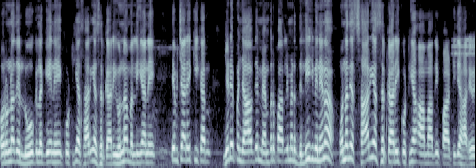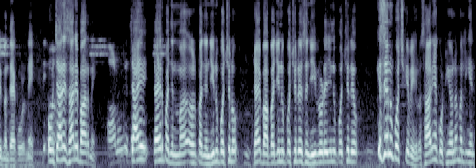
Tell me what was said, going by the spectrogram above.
ਔਰ ਉਹਨਾਂ ਦੇ ਲੋਕ ਲੱਗੇ ਨੇ, ਕੋਠੀਆਂ ਸਾਰੀਆਂ ਸਰਕਾਰੀ ਉਹਨਾਂ ਮੱਲੀਆਂ ਨੇ। ਇਹ ਵਿਚਾਰੇ ਕੀ ਕਰਨ? ਜਿਹੜੇ ਪੰਜਾਬ ਦੇ ਮੈਂਬਰ ਪਾਰਲੀਮੈਂਟ ਦਿੱਲੀ 'ਚ ਵੀ ਨੇ ਨਾ, ਉਹਨਾਂ ਦੀਆਂ ਸਾਰੀਆਂ ਸਰਕਾਰੀ ਕੋਠੀਆਂ ਆਮ ਆਦਮੀ ਪਾਰਟੀ ਦੇ ਹਾਰੇ ਹੋਏ ਬੰਦਿਆਂ ਕੋਲ ਨੇ। ਉਹ ਵਿਚਾਰੇ ਸਾਰੇ ਬਾਹਰ ਨੇ। ਆਉਣ ਚਾਹੇ ਚਾਹੇ ਭਜਨ ਭਜਨ ਜੀ ਨੂੰ ਪੁੱਛ ਲਓ, ਚਾਹੇ ਬਾਬਾ ਜੀ ਨੂੰ ਪੁੱਛ ਲਿਓ, ਸੰਜੀਵ ਰੋੜੇ ਜੀ ਨੂੰ ਪੁੱਛ ਲਿਓ, ਕਿਸੇ ਨੂੰ ਪੁੱਛ ਕੇ ਵੇਖ ਲਓ, ਸਾਰੀਆਂ ਕੋਠੀਆਂ ਉਹਨਾਂ ਮੱਲੀਆਂ ਨੇ।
